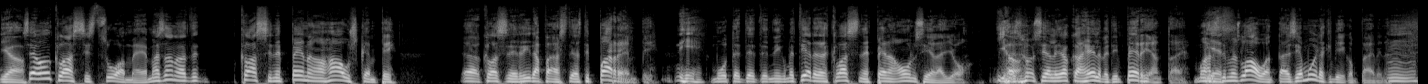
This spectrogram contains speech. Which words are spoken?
Joo. Se on klassista Suomea. Mä sanoin, että klassinen pena on hauskempi ja klassinen ridapäästä tietysti parempi. Niin. Mutta et, et, niin me tiedetään, että klassinen pena on siellä jo. Joo. Ja se on siellä joka helvetin perjantai. Mahdollisesti Yes. myös lauantaisia ja muinakin viikonpäivinä. Mm.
